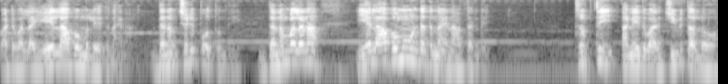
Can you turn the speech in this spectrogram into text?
వాటి వల్ల ఏ లాభము లేదు నాయన. ధనం చెడిపోతుంది. ధనం వలన ఏ లాభము ఉండదు నాయన తండ్రి. తృప్తి అనేది వారి జీవితాల్లో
